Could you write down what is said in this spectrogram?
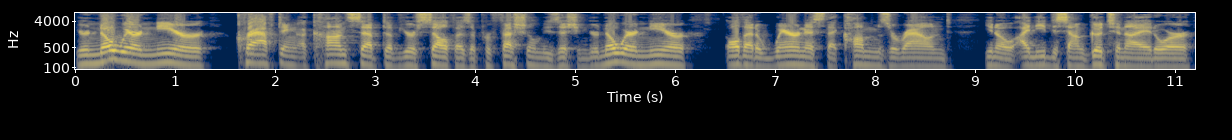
you're nowhere near crafting a concept of yourself as a professional musician. You're nowhere near all that awareness that comes around you know, I need to sound good tonight, or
